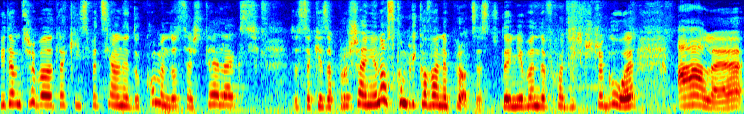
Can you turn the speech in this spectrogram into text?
I tam trzeba taki specjalny dokument dostać, telex, to jest takie zaproszenie, no skomplikowany proces. Tutaj nie będę wchodzić w szczegóły, ale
